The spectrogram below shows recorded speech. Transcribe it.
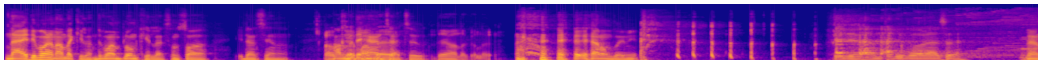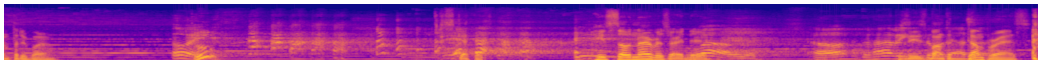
Nej, det var den andra killen. Det var en blond kille som sa i den scenen. Han Okay, med the my hand bad. tattoo. They all look alike. I don't blame you. Du väntade bara alltså. Vänta du bara. Oj! He's so nervous right there. Wow! Ja, det här var 'Cause inte he's about to dump her ass.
